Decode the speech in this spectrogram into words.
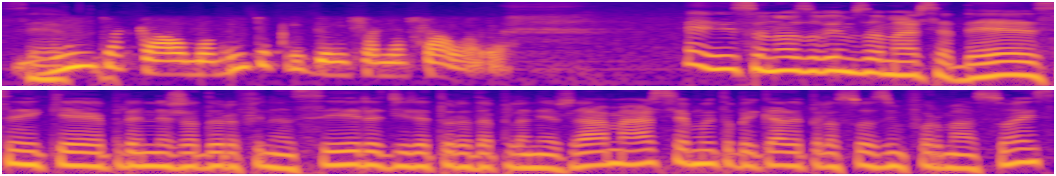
Certo. Muita calma, muita prudência nessa hora. É isso, nós ouvimos a Márcia Dessen, que é planejadora financeira, diretora da Planejar. Márcia, muito obrigada pelas suas informações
